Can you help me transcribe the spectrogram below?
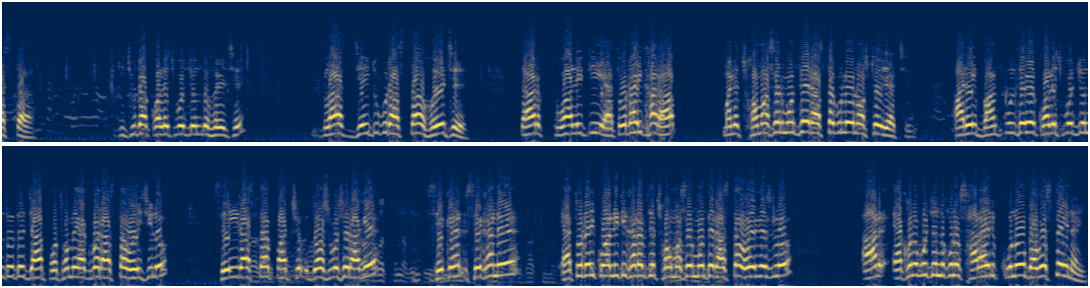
রাস্তা কিছুটা কলেজ পর্যন্ত হয়েছে। প্লাস যেইটুকু রাস্তা হয়েছে তার কোয়ালিটি এতটাই খারাপ মানে ছ মাসের মধ্যে রাস্তাগুলো নষ্ট হয়ে যাচ্ছে। আর এই বাঁধপুল থেকে কলেজ পর্যন্ত তো যা প্রথমে একবার রাস্তা হয়েছিল সেই রাস্তা পাঁচ ছ- দশ বছর আগে সেখানে সেখানে এতটাই কোয়ালিটি খারাপ যে ছ মাসের মধ্যে রাস্তা হয়ে গেছিল। আর এখনও পর্যন্ত কোনো সারাইয়ের কোনো ব্যবস্থাই নাই।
